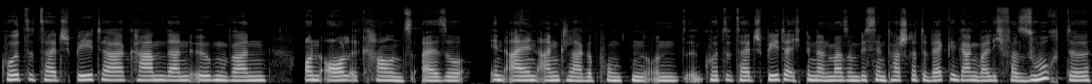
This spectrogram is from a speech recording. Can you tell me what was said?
kurze Zeit später kam dann irgendwann on all accounts, also in allen Anklagepunkten. Und äh, kurze Zeit später, ich bin dann mal so ein bisschen ein paar Schritte weggegangen, weil ich versuchte,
